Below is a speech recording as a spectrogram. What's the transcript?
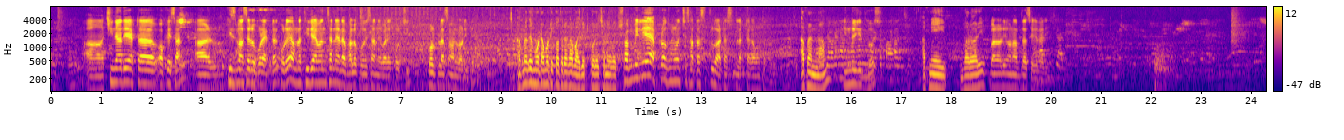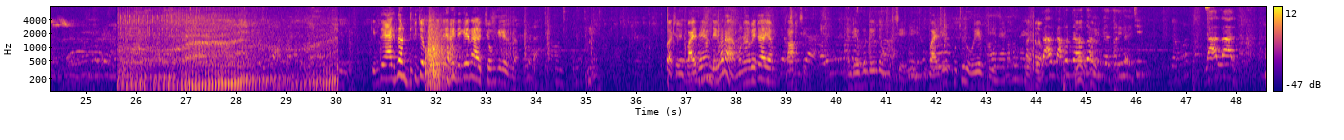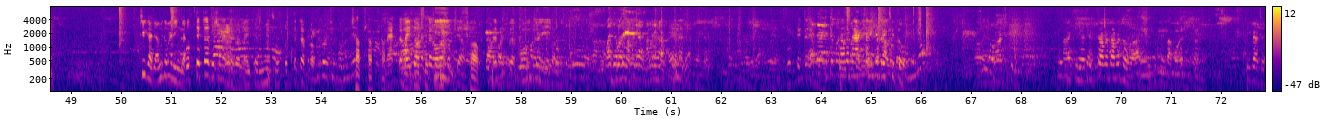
চীনাদের একটা অকেশান আর ক্রিসমাসের ওপর একটা করে আমরা থ্রি ডাইমেনশানে একটা ভালো পজিশান এবারে করছি ফোর প্লাস ওয়ান লরিতে। আপনাদের মোটামুটি কত টাকা বাজেট করেছেন এবছর সব মিলিয়ে অ্যাপ্রক্স মনে হচ্ছে সাতাশ টু আঠাশ লাখ টাকা মতো হবে। আপনার নাম? ইন্দ্রজিৎ ঘোষ। আপনি এই বারোয়ারি? বারোয়ারি দ্য সেক্রেটারি কিন্তু একদম ডিটো পদ্ধতি আমি দেখে না চমকে গেছিলাম। আচ্ছা বাইরে থেকে আমি দেখবে না, মনে হবে এটা কাঁপছে। ঢেউ উঠছে। বাইরে থেকে প্রচুর ওয়েভ লাল কাপড় দেওয়া তো আমি তৈরি হয়েছি লাল লাল। ঠিক আছে আমি তোমায় লিঙ্ক প্রত্যেকটার পেছনে একটা করে লাইট প্রত্যেকটা ব্লক সব সব সব। একটা লাইট অনেকটা কভার করছে সব। দেখছি তো ঠিক আছে।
